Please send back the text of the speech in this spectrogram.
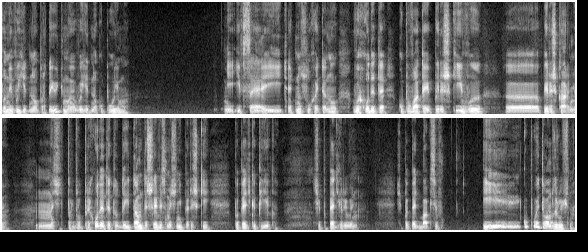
вони вигідно продають, ми вигідно купуємо. І, і все. І, ну, слухайте, ну, ви ходите купувати пиріжки в е, пиріжкарню. Значить, при- приходите туди, і там дешеві смачні пиріжки по 5 копійок, чи по 5 гривень, чи по 5 баксів. І купуєте вам зручно.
